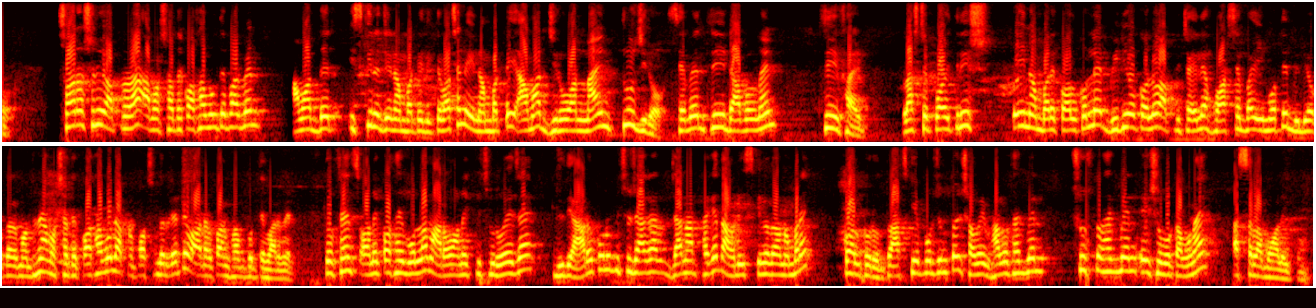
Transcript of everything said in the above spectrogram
সরাসরি আপনারা আমার সাথে কথা বলতে পারবেন। আমাদের স্ক্রিনে যে নাম্বারটি দেখতে পাচ্ছেন, এই নাম্বারটি আমার zero one nine two zero, seven three double nine three five. লাস্টে পঁয়ত্রিশ, এই নাম্বারে কল করলে ভিডিও কলেও আপনি চাইলে হোয়াটসঅ্যাপ বা ইমোতে ভিডিও কলের মাধ্যমে আমার সাথে কথা বলে আপনার পছন্দের গাড়িতে অর্ডার কনফার্ম করতে পারবেন। তো ফ্রেন্ডস অনেক কথাই বললাম আরও অনেক কিছু রয়ে যায়। যদি আরও কোনো কিছু জায়গার জানার থাকে, তাহলে স্ক্রিনে দেওয়া নাম্বারে কল করুন। তো আজকে এ পর্যন্তই, সবাই ভালো থাকবেন, সুস্থ থাকবেন, এই শুভকামনায়। আসসালামু আলাইকুম।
